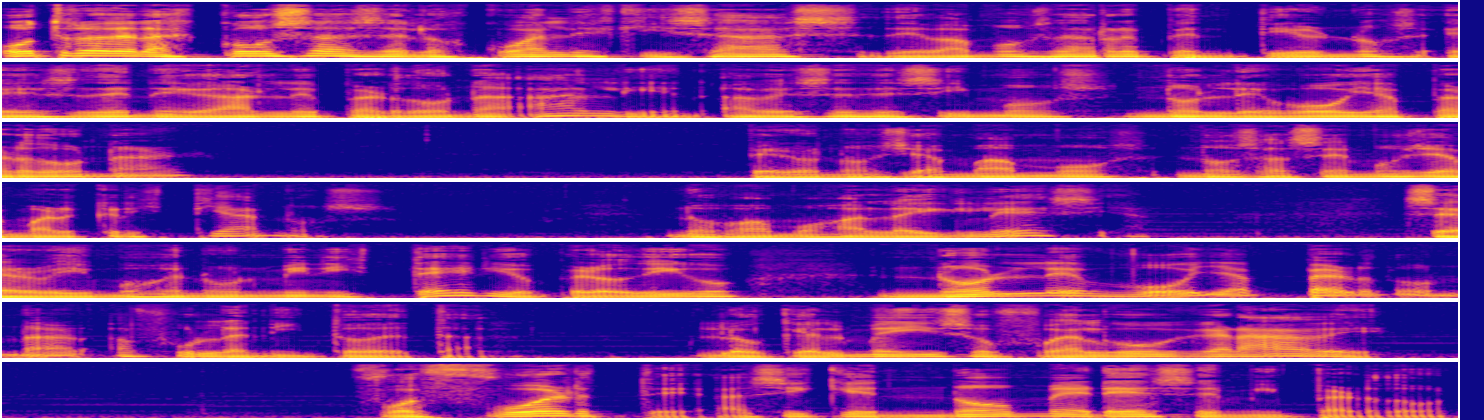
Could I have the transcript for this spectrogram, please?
Otra de las cosas de las cuales quizás debamos arrepentirnos es de negarle perdón a alguien. A veces decimos no le voy a perdonar, pero nos llamamos, nos hacemos llamar cristianos. Nos vamos a la iglesia, servimos en un ministerio, pero digo, no le voy a perdonar a fulanito de tal. Lo que él me hizo fue algo grave, fue fuerte, así que no merece mi perdón.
